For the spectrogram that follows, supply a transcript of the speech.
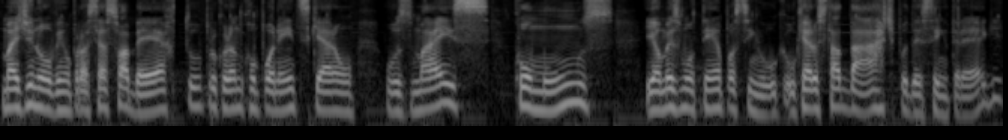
mas, de novo, em um processo aberto, procurando componentes que eram os mais comuns e, ao mesmo tempo, assim, o, o que era o estado da arte poder ser entregue.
